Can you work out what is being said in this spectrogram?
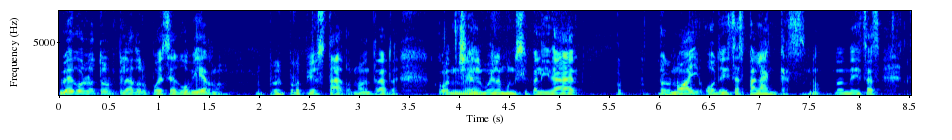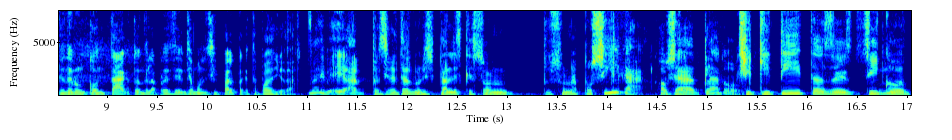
Luego el otro empleador puede ser gobierno, el, propio Estado, ¿no? Entrar con en la municipalidad, pero no hay, o necesitas palancas, ¿no? Necesitas tener un contacto entre la presidencia municipal para que te pueda ayudar. No, hay presidentes municipales que son pues una posilga. O sea, claro. chiquititas de cinco,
